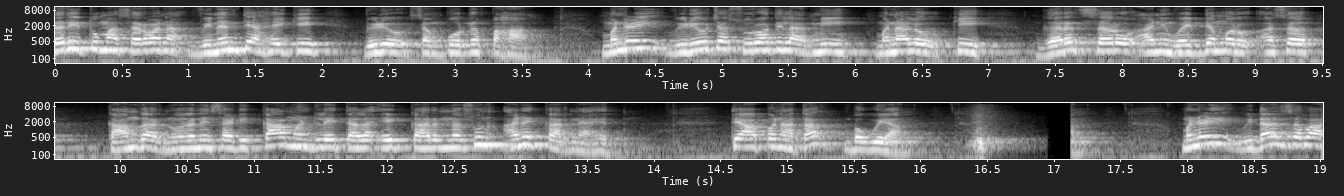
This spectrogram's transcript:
तरी तुम्हा सर्वांना विनंती आहे की व्हिडिओ संपूर्ण पहा. मंडळी व्हिडिओच्या सुरुवातीला मी म्हणालो की गरज सरो आणि वैद्य मरो असं कामगार नोंदणीसाठी का म्हटले? त्याला एक कारण नसून अनेक कारणे आहेत. ते आपण आता बघूया. मंडळी विधानसभा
